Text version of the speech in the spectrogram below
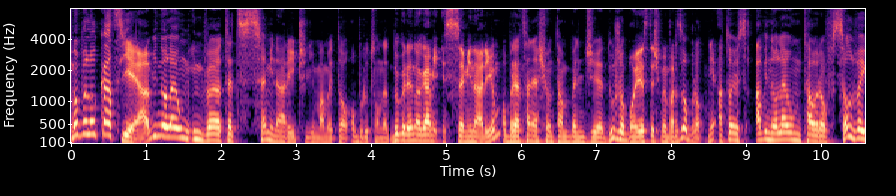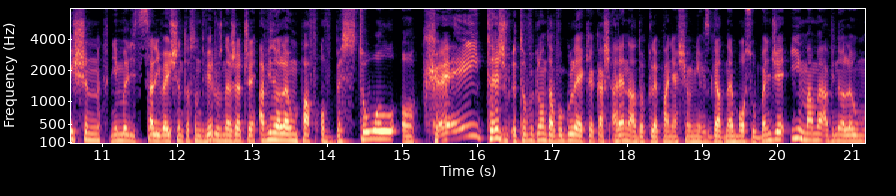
Nowe lokacje, Avinoleum Inverted Seminary, czyli mamy to obrócone do góry nogami seminarium. Obracania się tam będzie dużo, bo jesteśmy bardzo obrotnie, a to jest Avinoleum Tower of Salvation, nie mylić z Salivation, to są dwie różne rzeczy. Avinoleum Path of Bestowal, okej, też to wygląda w ogóle jak jakaś arena do klepania się, niech zgadnę, bossu będzie i mamy Avinoleum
